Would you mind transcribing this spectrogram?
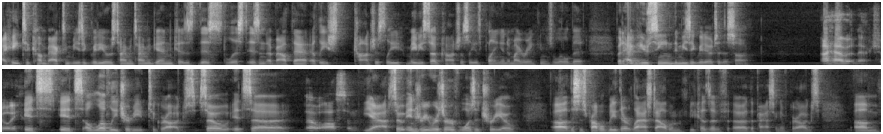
I hate to come back to music videos time and time again because this list isn't about that, at least consciously. Maybe subconsciously, it's playing into my rankings a little bit. But have you seen the music video to this song? I haven't actually. It's it's a lovely tribute to Groggs. So it's uh Oh, awesome. yeah. So Injury Reserve was a trio. Uh, this is probably their last album because of uh, the passing of Groggs. Um,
